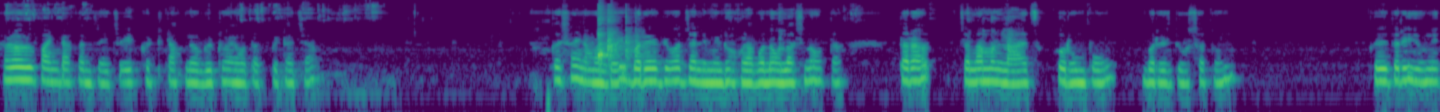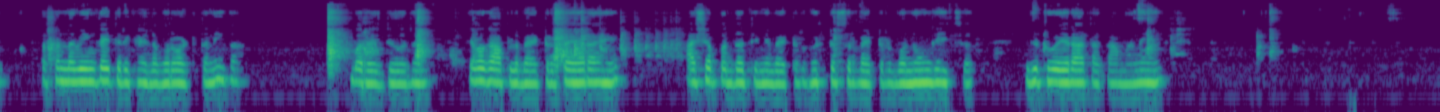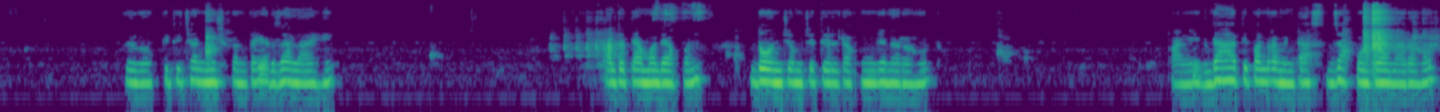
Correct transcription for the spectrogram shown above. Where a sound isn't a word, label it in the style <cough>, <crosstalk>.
हळूहळू पाणी टाकत जायचं. एक खट्टी टाकल्यावर गिठोळ्या होतात पिठाच्या. कसं आहे ना म्हणजे बरेच दिवस झाले मी ढोकळा बनवलाच नव्हता. तर चला म्हणलं आज करून पाहू बरेच दिवसातून. कधीतरी युनिक असं नवीन काहीतरी खायला बरं वाटतं नाही का? बरेच दिवस झाले. हे बघा आपलं बॅटर तयार आहे. अशा पद्धतीने बॅटर घट्टसर बॅटर बनवून घ्यायचं. गिठोळे राहता कामा नये. बघ किती छान मिश्रण तयार झालं आहे. आता त्यामध्ये आपण दोन चमचे तेल टाकून घेणार आहोत. आणि एक दहा ते पंधरा मिनटं असं झाकून ठेवणार आहोत.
